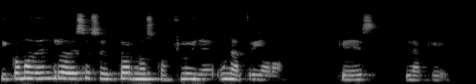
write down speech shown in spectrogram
y cómo dentro de esos entornos confluye una tríada, que es la que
